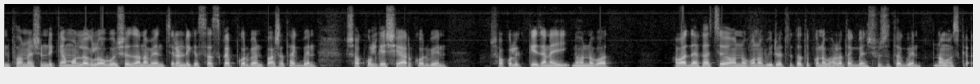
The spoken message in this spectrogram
ইনফরমেশনটি কেমন লাগল অবশ্যই জানাবেন। চ্যানেলটিকে সাবস্ক্রাইব করবেন, পাশে থাকবেন, সকলকে শেয়ার করবেন। সকলকে জানাই ধন্যবাদ। আবার দেখা হচ্ছে অন্য কোনো ভিডিওতে। ততক্ষণে ভালো থাকবেন, সুস্থ থাকবেন। নমস্কার।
